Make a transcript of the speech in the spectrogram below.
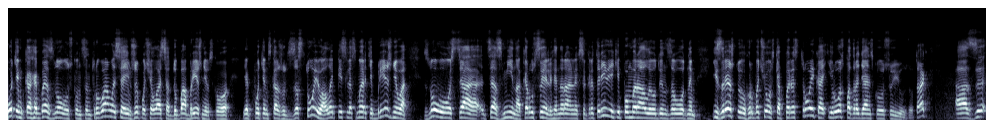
Потім КГБ знову сконцентрувалося і вже почалася доба Брежнєвського, як потім скажуть, застою. Але після смерті Брежнєва знову ось ця, ця зміна карусель генеральних секретарів, які помирали один за одним, і зрештою Горбачовська перестройка і розпад радянського союзу. Так а з,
